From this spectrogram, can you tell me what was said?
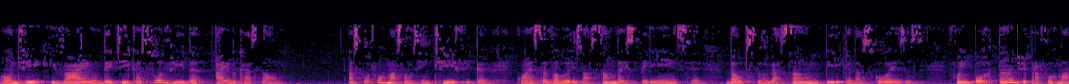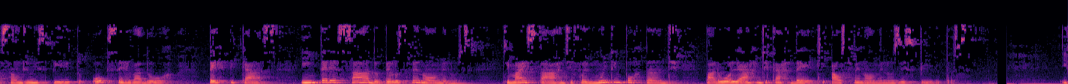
onde Rivaio dedica a sua vida à educação. A sua formação científica, com essa valorização da experiência, da observação empírica das coisas, foi importante para a formação de um espírito observador, perpicaz e interessado pelos fenômenos, que mais tarde foi muito importante para o olhar de Kardec aos fenômenos espíritas. E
